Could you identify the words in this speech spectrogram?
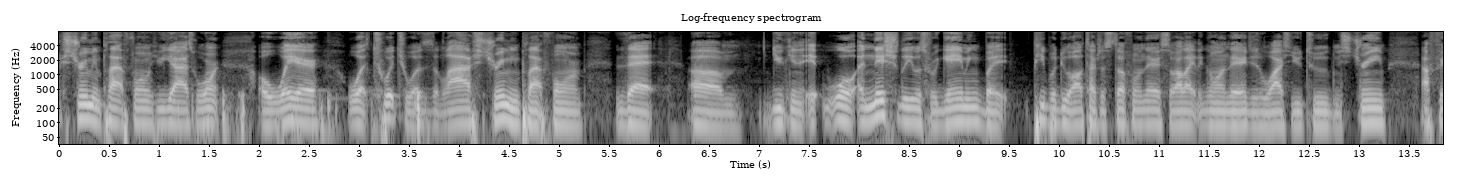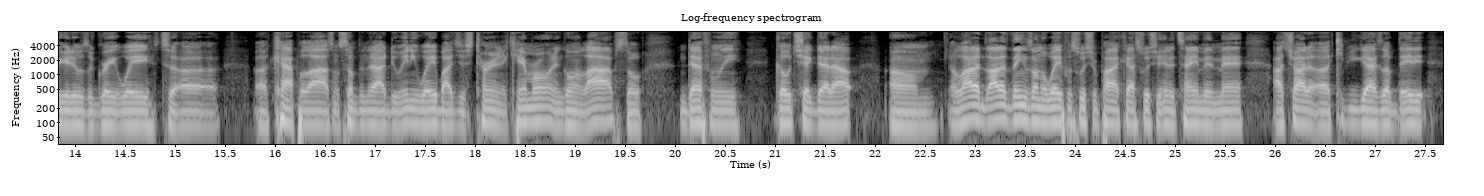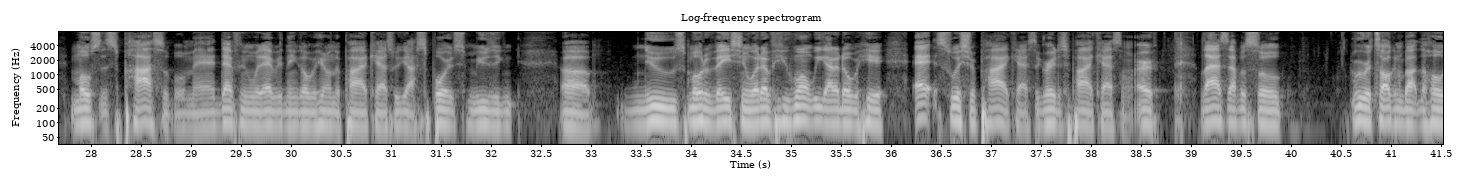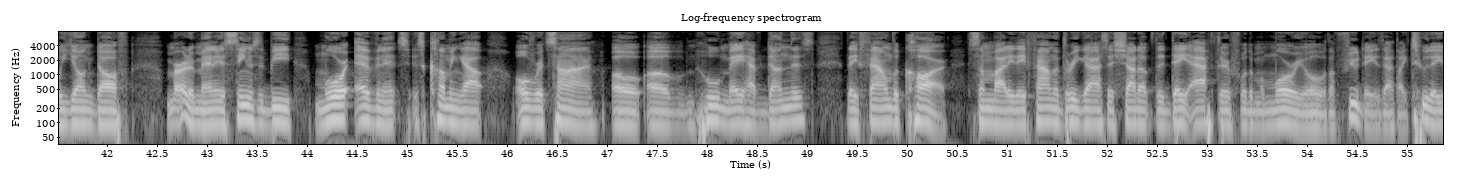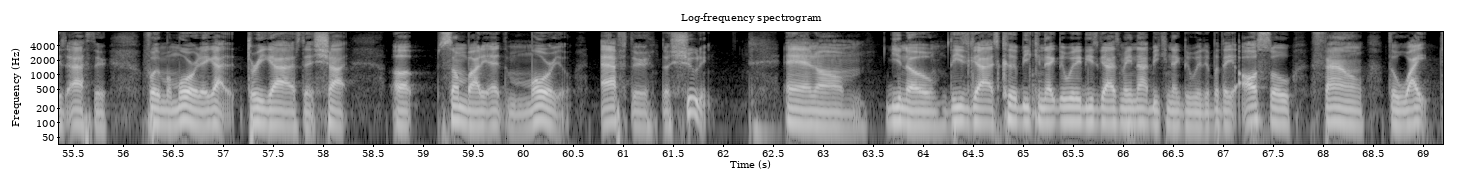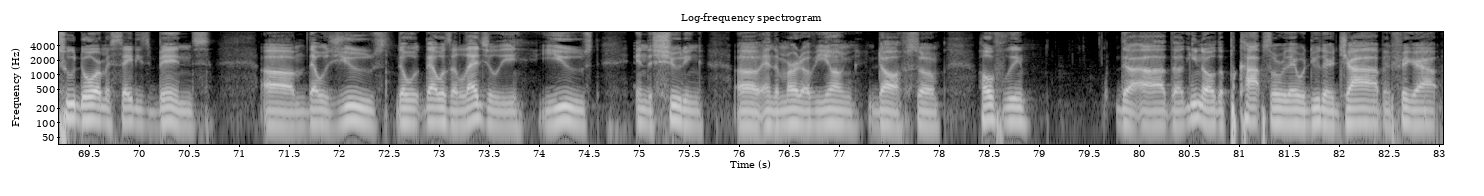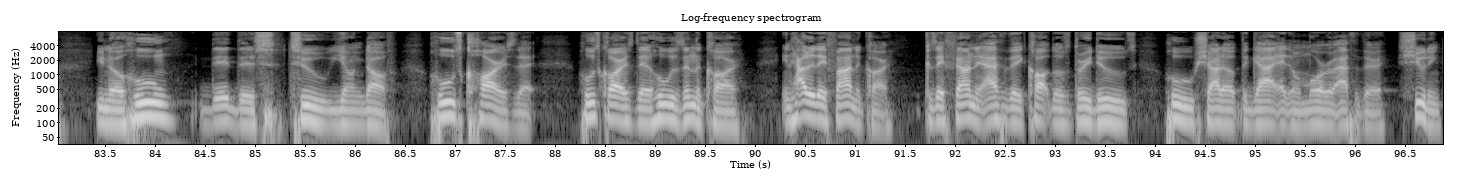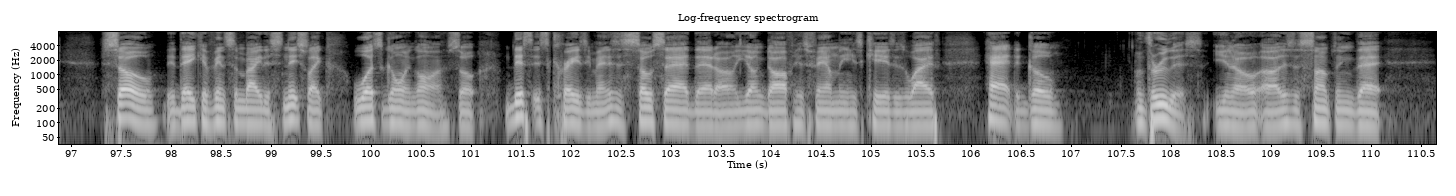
streaming platform. If you guys weren't aware what Twitch was, a live streaming platform that um, you can. It, well, initially it was for gaming, but people do all types of stuff on there. So I like to go on there and just watch YouTube and stream. I figured it was a great way to. Uh, uh, capitalize on something that I do anyway by just turning the camera on and going live. So definitely go check that out. Um, a lot of a lot of things on the way for Swisher Podcast, Swisher Entertainment, man. I try to uh, keep you guys updated most as possible, man. Definitely with everything over here on the podcast. We got sports, music, uh, news, motivation, whatever you want. We got it over here at Swisher Podcast, the greatest podcast on earth. Last episode, we were talking about the whole Young Dolph murder, man. It seems to be more evidence is coming out over time of, of who may have done this. They found the car. Somebody, they found the three guys that shot up the day after for the memorial, a few days after, like two days after for the memorial. They got three guys that shot up somebody at the memorial after the shooting. And, um, you know, these guys could be connected with it. These guys may not be connected with it, but they also found the white two door Mercedes Benz um, that was used, that was, that was allegedly used in the shooting uh, and the murder of young Dolph. So hopefully, the uh, the you know the cops over there will do their job and figure out you know who did this to young Dolph. Whose car is that? Whose car is that? Who was in the car? And how did they find the car? Because they found it after they caught those three dudes who shot up the guy at the memorial after their shooting. So did they convince somebody to snitch? Like, what's going on? So this is crazy, man. This is so sad that uh, young Dolph, his family, his kids, his wife had to go through this. You know, uh, this is something that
